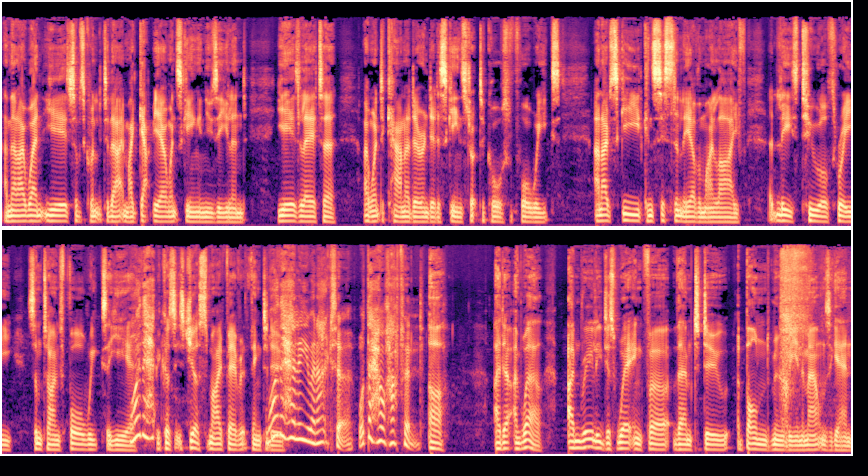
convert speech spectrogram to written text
And then I went years subsequently to that in my gap year. I went skiing in New Zealand. Years later, I went to Canada and did a ski instructor course for four weeks. And I've skied consistently over my life, at least two or three, sometimes four weeks a year. Why the he- because it's just my favorite thing to Why do. Why the hell are you an actor? What the hell happened? Oh, I don't. I'm well. I'm really just waiting for them to do a Bond movie in the mountains again,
